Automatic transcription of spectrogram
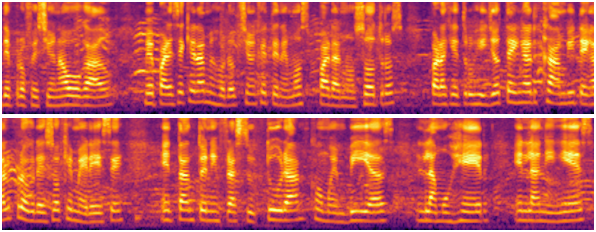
de profesión abogado. Me parece que es la mejor opción que tenemos para nosotros, para que Trujillo tenga el cambio y tenga el progreso que merece, en tanto en infraestructura como en vías, en la mujer, en la niñez.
